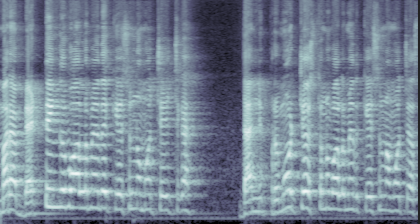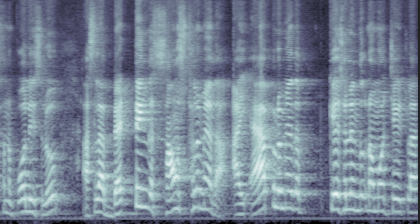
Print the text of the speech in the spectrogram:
మరి ఆ బెట్టింగ్ వాళ్ళ మీద కేసులు నమోదు చేయొచ్చుగా? దాన్ని ప్రమోట్ చేస్తున్న వాళ్ళ మీద కేసులు నమోదు చేస్తున్న పోలీసులు అసలు ఆ బెట్టింగ్ సంస్థల మీద ఆ యాప్ల మీద కేసులు ఎందుకు నమోదు చేయట్లా?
